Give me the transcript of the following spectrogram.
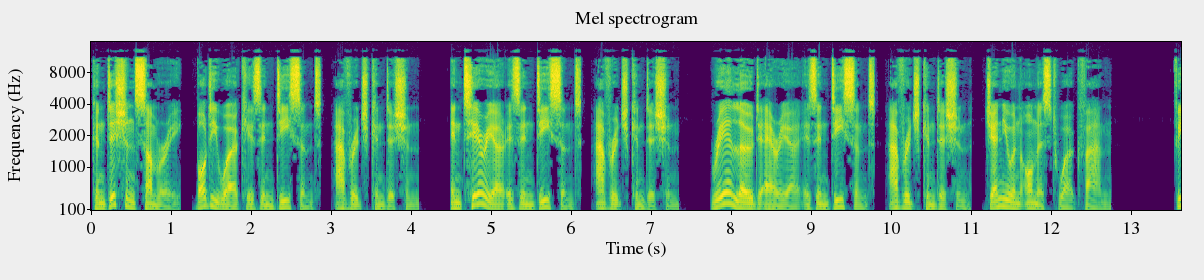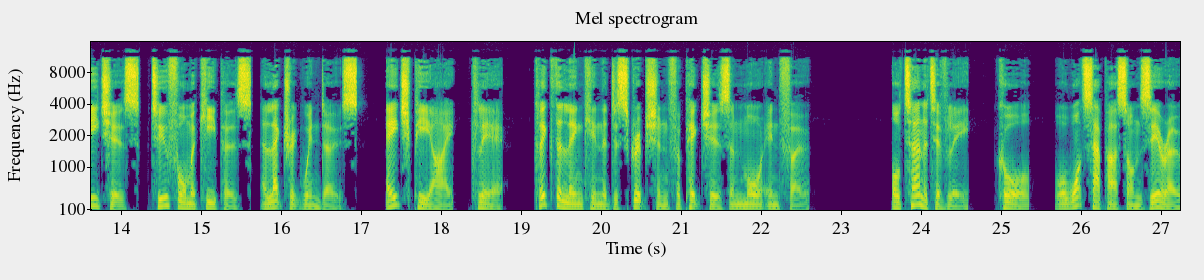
Condition summary, bodywork is in decent, average condition. Interior is in decent, average condition. Rear load area is in decent, average condition, genuine honest work van. Features, two former keepers, electric windows. HPI, clear. Click the link in the description for pictures and more info. Alternatively, call or WhatsApp us on 0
